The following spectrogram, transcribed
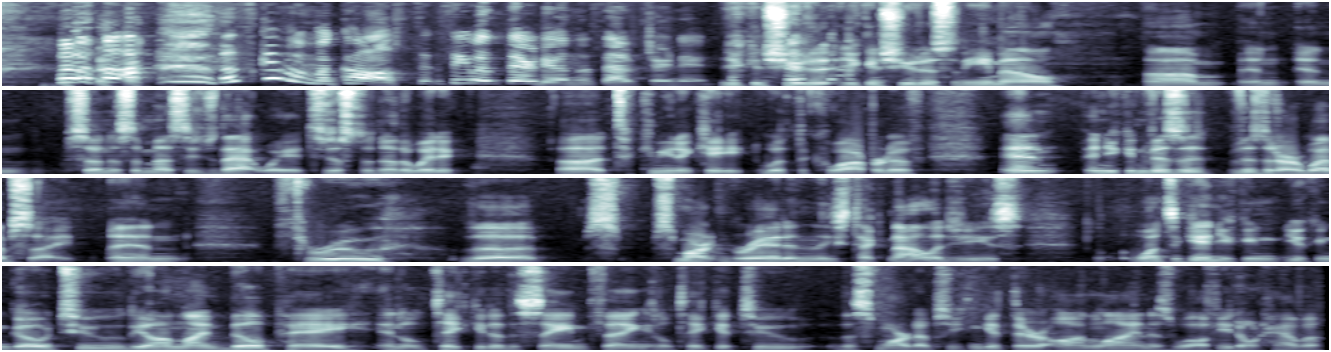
Let's give them a call. To see what they're doing this afternoon. you can shoot it. You can shoot us an email um, and, and, send us a message that way. It's just another way to, uh, to communicate with the cooperative. And, and you can visit, visit our website. And through the smart grid and these technologies, once again, you can you can go to the online bill pay and it'll take you to the same thing. It'll take you to the smart hub, so you can get there online as well if you don't have a,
